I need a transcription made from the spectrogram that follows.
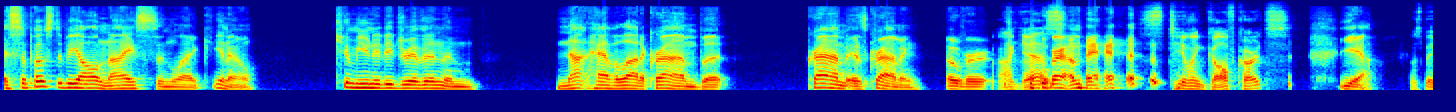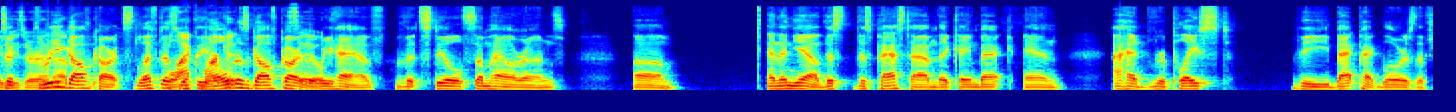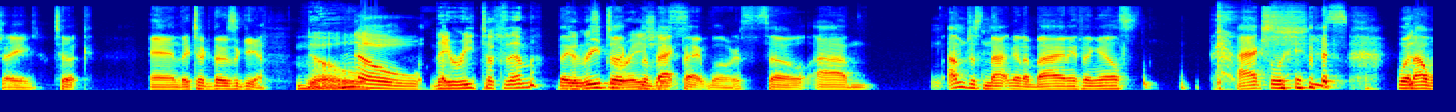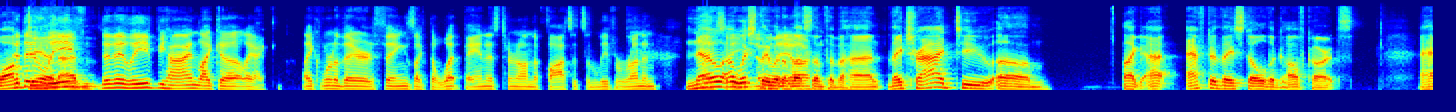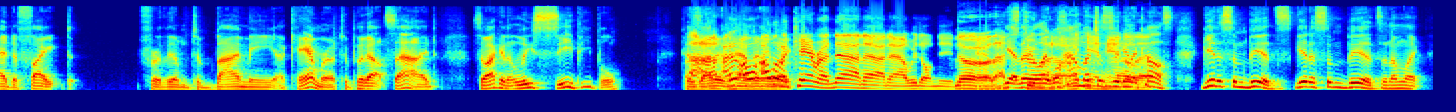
it's supposed to be all nice and like, you know, community driven and not have a lot of crime, but crime is criming over I guess. where I'm at. Stealing golf carts? yeah. Those Took babies are three golf carts, left us with the oldest golf cart that we have that still somehow runs. Um, and then yeah, this this past time they came back and I had replaced the backpack blowers that they took, and they took those again. No. no. They retook them? They Goodness retook gracious. the backpack blowers. So um, I'm just not gonna buy anything else. I actually, when I walked Did they in, leave? I'm- Did they leave behind like a like like one of their things like the wet bandits? Turn on the faucets and leave it running. No, Like, so I wish they would have left something behind. They tried to, um, like, I, after they stole the golf carts, I had to fight for them to buy me a camera to put outside so I can at least see people. Because I Ah, didn't I, have I, any. I want like- a camera. No, no, no. We don't need. No, a camera. that's yeah, they were like, much. "Well, how We much is it going to cost? Get us some bids. Get us some bids." And I'm like,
